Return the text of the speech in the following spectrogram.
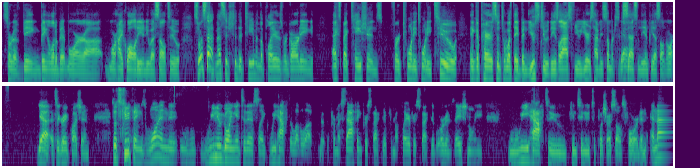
sort of being being a little bit more uh, more high quality in USL two. So, what's that message to the team and the players regarding expectations for 2022 in comparison to what they've been used to these last few years, having so much success yeah. in the NPSL North? Yeah, it's a great question. So it's two things. One, we knew going into this, like we have to level up from a staffing perspective, from a player perspective, organizationally. We have to continue to push ourselves forward, and and that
